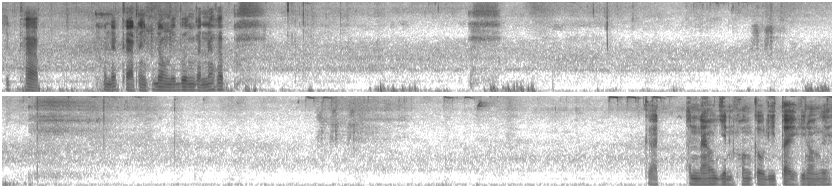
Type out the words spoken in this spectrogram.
เก็บภาพบรรยากาศให้พี่น้องได้เบิ่งกันนะครับ อันหนาวเย็นของเกาหลีใต้พี่น้องเลย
